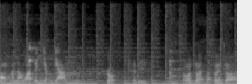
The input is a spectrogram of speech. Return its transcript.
อมๆมาแล้วว่าเป็นยำก็แค่นี้ๆแล้วก็จะใส่จาน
